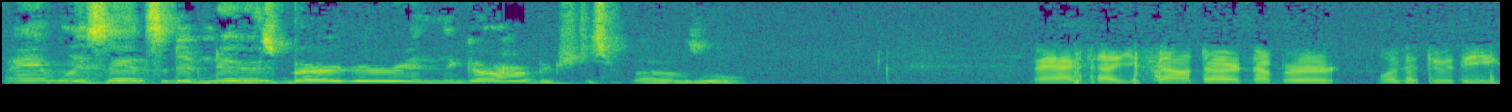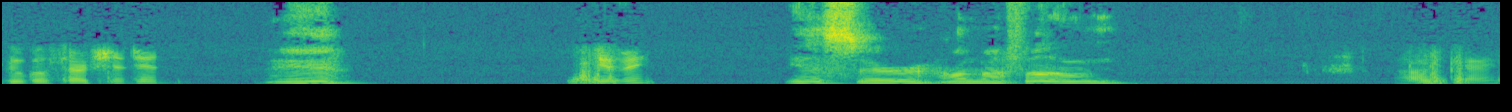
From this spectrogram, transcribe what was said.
Family sensitive news burger in the garbage disposal. May I ask how you found our number? Was it through the Google search engine? Yeah. Excuse me? Yes, sir. On my phone. Okay,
